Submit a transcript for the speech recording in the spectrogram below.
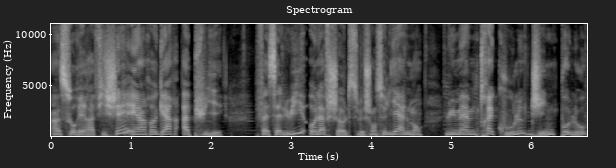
Un sourire affiché et un regard appuyé. Face à lui, Olaf Scholz, le chancelier allemand, lui-même très cool, jean, polo,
